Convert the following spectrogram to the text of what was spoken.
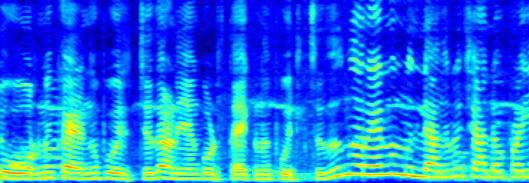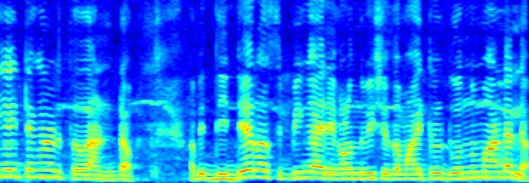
ചോറിന് കിഴങ്ങ് പൊരിച്ചതാണ് ഞാൻ കൊടുത്തയക്കണത്. പൊരിച്ചത് എന്ന് അറിയാനൊന്നുമില്ല അങ്ങനെ ചാലോ ഫ്രൈ ആയിട്ട് അങ്ങനെ എടുത്തതാണ് കേട്ടോ. അപ്പോൾ ഇതിന്റെ റെസിപ്പിയും കാര്യങ്ങളൊന്നും വിശദമായിട്ട് ഇതൊന്നും വേണ്ടല്ലോ.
